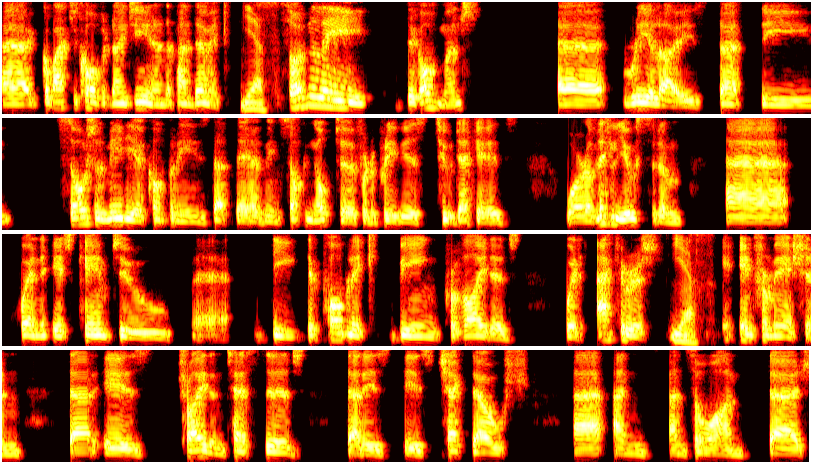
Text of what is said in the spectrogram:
uh, go back to COVID nineteen and the pandemic. Yes. Suddenly, the government uh, realized that the social media companies that they have been sucking up to for the previous two decades were of little use to them uh, when it came to uh, the the public being provided with accurate yes. information that is tried and tested, that is is checked out, uh, and and so on. That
